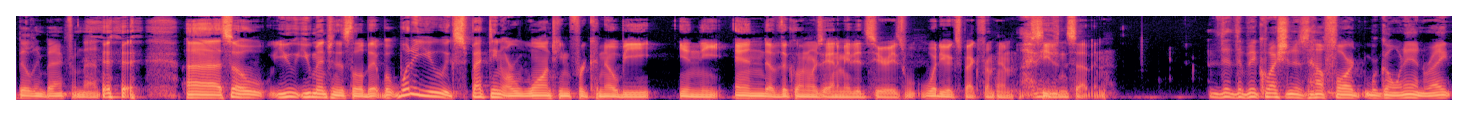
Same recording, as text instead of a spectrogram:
Building back from that. Uh, so you you mentioned this a little bit, but what are you expecting or wanting for Kenobi in the end of the Clone Wars animated series? What do you expect from him? Season seven. the, the big question is how far we're going in, right?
